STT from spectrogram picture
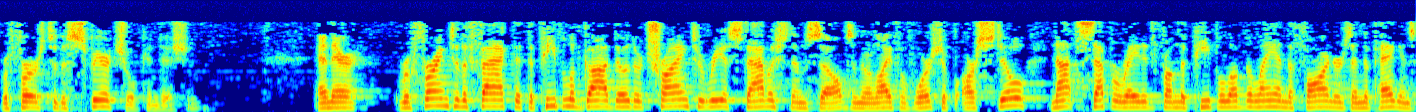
Refers to the spiritual condition. And they're referring to the fact that the people of God, though they're trying to reestablish themselves in their life of worship, are still not separated from the people of the land, the foreigners and the pagans.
